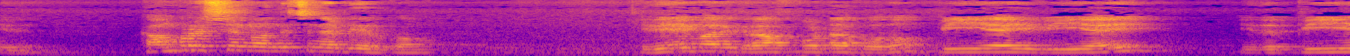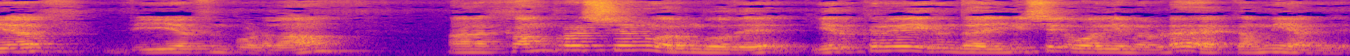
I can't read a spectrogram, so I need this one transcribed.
இது கம்ப்ரஷன் வந்துச்சுன்னா எப்படி இருக்கும்? இதே மாதிரி கிராஃப் போட்டா போதும். பிஐ விஐ இது பிஎஃப் விஎஃப் போடலாம். ஆனா கம்ப்ரஷன் வரும்போது ஏற்கனவே இருந்த இனிஷியல் வால்யூமை விட கம்மி ஆகுது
